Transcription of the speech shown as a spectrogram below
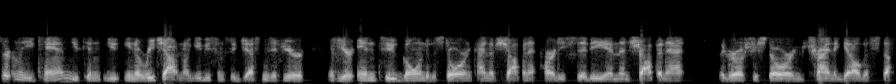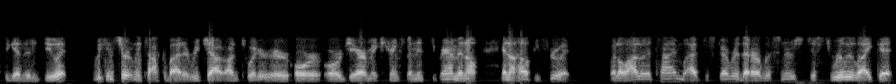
certainly you can. You can you, you know reach out and I'll give you some suggestions if you're if you're into going to the store and kind of shopping at Party City and then shopping at the grocery store and trying to get all this stuff together to do it. We can certainly talk about it. Reach out on Twitter or or, or JR makes drinks on Instagram and I'll and I'll help you through it. But a lot of the time, I've discovered that our listeners just really like it.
